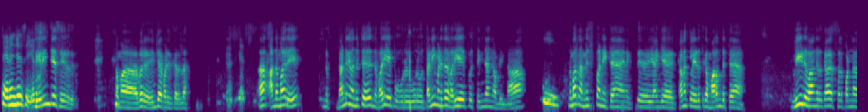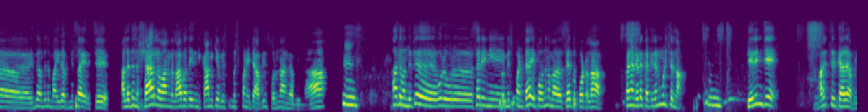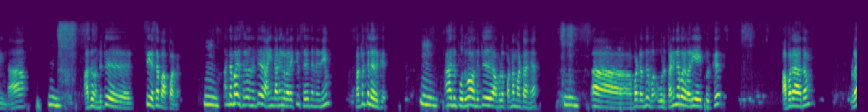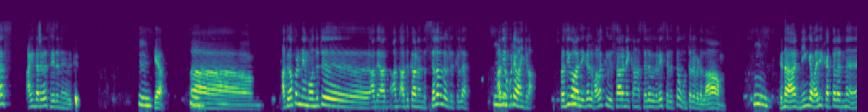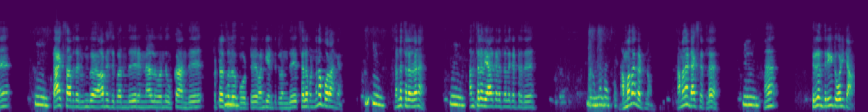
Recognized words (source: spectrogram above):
தெரிஞ்சே தெரிஞ்சே செய்யறது. நம்ம இவர் என்ஜாய் பண்ணிருக்காருல்ல ஆஹ், அந்த மாதிரி இந்த தண்டனை வந்துட்டு இந்த வரி ஏய்ப்பு ஒரு ஒரு தனி மனிதர் வரி ஏய்ப்பு செஞ்சாங்க அப்படின்னா இந்த மாதிரி நான் மிஸ் பண்ணிட்டேன் எனக்கு அங்க கணக்குல எடுத்துக்க மறந்துட்டேன். வீடு வாங்குறதுக்காக சில பண்ண இது வந்துட்டு இத மிஸ் ஆயிருச்சு. அல்லது இந்த ஷேர்ல வாங்கின லாபத்தை இது இங்க காமிக்க மிஸ் பண்ணிட்டேன் அப்படின்னு சொன்னாங்க அப்படின்னா அது வந்துட்டு ஒரு ஒரு சரி நீ மிஸ் பண்ணிட்ட இப்போ வந்து நம்ம சேர்த்து போட்டுடலாம். பெனால்ட்டியோட கட்டிடன்னு முடிச்சிடலாம். தெரிஞ்சே மறைச்சிருக்காரு அப்படின்னா அது வந்துட்டு சீரியஸா பார்ப்பாங்க. ம். அந்த மாதிரி சில வந்துட்டு ஐந்து ஆண்டுகள் வரைக்கும் சிறை தண்டனையும் சட்டத்துல இருக்கு. அது பொதுவா வந்துட்டு அவ்வளவு பண்ண மாட்டாங்க. பட் வந்து ஒரு தனிநபர் வரி ஏய்ப்புக்கு அபராதம் பிளஸ் ஐந்து ஆண்டுகள் சிறை தண்டனை இருக்கு. அதுக்கப்புறம் நம்ம வந்துட்டு அது அதுக்கான அந்த செலவுகள் இருக்குல்ல அதையும் உங்ககிட்ட வாங்கிக்கலாம். பிரதிவாதிகள் வழக்கு விசாரணைக்கான செலவுகளை செலுத்த உத்தரவிடலாம். ஏன்னா நீங்க வரி கட்டலன்னு டாக்ஸ் ஆபீசர் உங்க ஆபீஸுக்கு வந்து ரெண்டு நாள் வந்து உட்கார்ந்து பெட்ரோல் செலவு போட்டு வண்டி எடுத்துட்டு வந்து செலவு பண்ணி போறாங்க. தண்ட செலவு தானே? அந்த செலவு யார் கடத்துல கட்டுறது? நம்ம தான் கட்டணும் நம்ம தான் டாக்ஸ் கட்டல? திருடன் திருடிட்டு ஓடிட்டான்?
